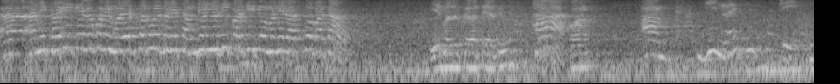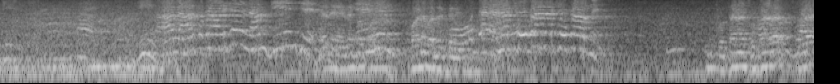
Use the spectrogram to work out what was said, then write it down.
અ, અને કઈ રીતે એ લોકોને મદદ કરું એ મને સમજણ નથી પડતી તો મને રસ્તો બતાવો એ મદદ કરવા તૈયાર થયું? કોણ? Um, જીન રાઈટ જીન. જીન. હા. જીન. આ લાલ કપડા વાળી છે ને નામ જીન છે. એને કોને મદદ કરી? એના છોકરાના છોકરાઓને. પોતાના છોકરા છોકરા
